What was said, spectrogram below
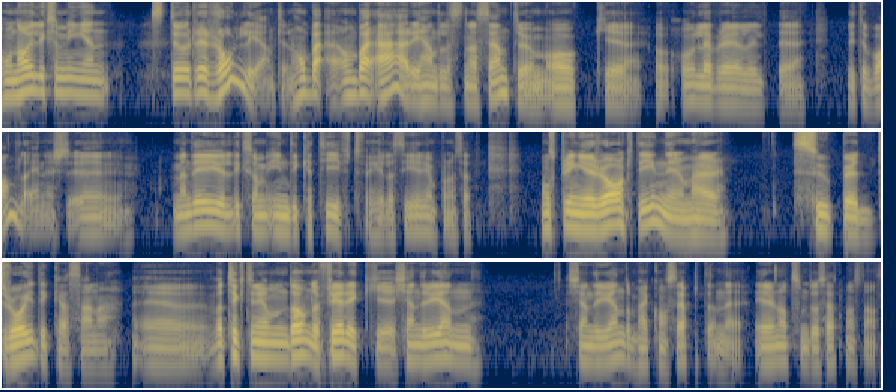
hon har ju liksom ingen större roll egentligen. Hon bara, hon bara är i händelsernas centrum och, eh, och, och levererar lite, lite one-liners. Eh, men det är ju liksom indikativt för hela serien på något sätt. Hon springer ju rakt in i de här superdroidikasarna. Eh, vad tyckte ni om dem då? Fredrik, kände du igen, kände du igen de här koncepten? Är det något som du har sett någonstans?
